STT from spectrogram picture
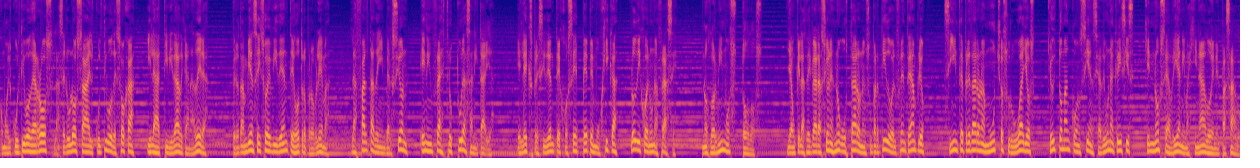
como el cultivo de arroz, la celulosa, el cultivo de soja y la actividad ganadera. Pero también se hizo evidente otro problema, la falta de inversión en infraestructura sanitaria. El expresidente José Pepe Mujica lo dijo en una frase, nos dormimos todos. Y aunque las declaraciones no gustaron en su partido, el Frente Amplio, sí interpretaron a muchos uruguayos que hoy toman conciencia de una crisis que no se habrían imaginado en el pasado.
